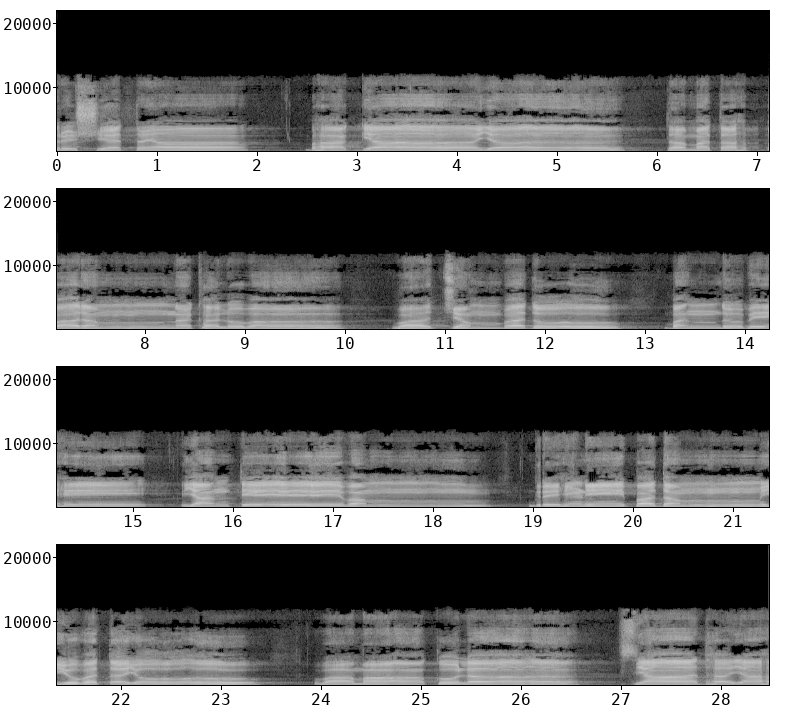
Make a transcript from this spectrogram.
दृश्यतया भाग्याय तमतः परं न खलु वाच्यं वदो बन्धुभिः यान्त्येवं गृहिणीपदं युवतयो वामाकुल स्याधयः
